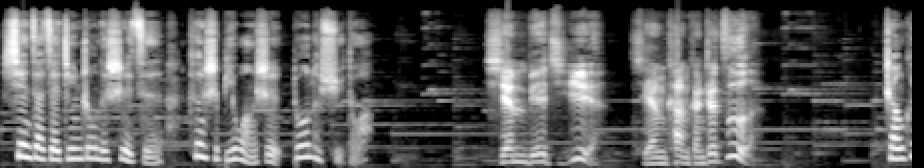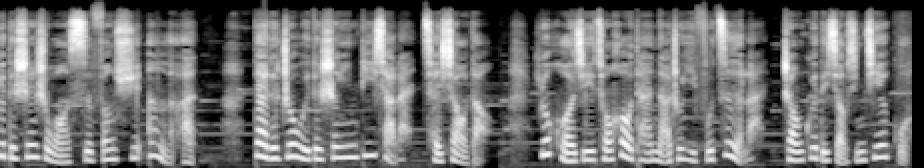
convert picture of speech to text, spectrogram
现在在京中的世子更是比往日多了许多。先别急，先看看这字。掌柜的伸手往四方虚按了按，待得周围的声音低下来，才笑道：“有伙计从后台拿出一幅字来。”掌柜的小心接过，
